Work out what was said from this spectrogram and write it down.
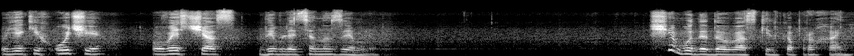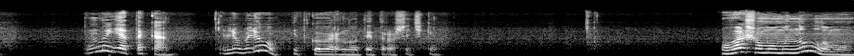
у яких очі увесь час дивляться на землю. Ще буде до вас кілька прохань. Ну, я така. Люблю підковернути трошечки. У вашому минулому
